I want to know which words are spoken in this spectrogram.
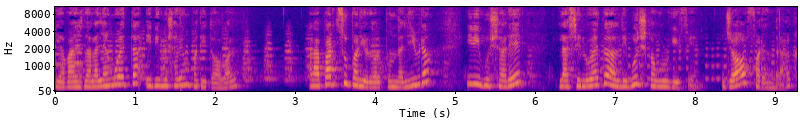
I a baix de la llengüeta hi dibuixaré un petit òval. A la part superior del punt de llibre hi dibuixaré la silueta del dibuix que vulgui fer. Jo faré un drac.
